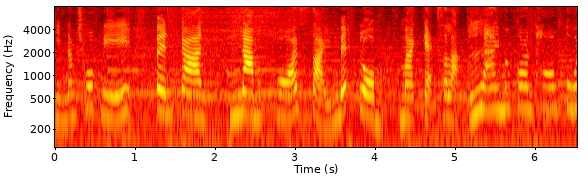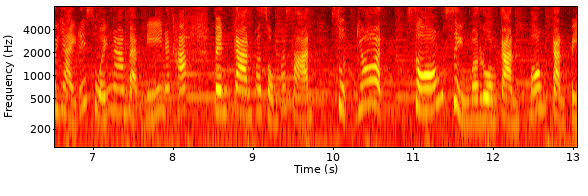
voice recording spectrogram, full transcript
หินนำโชคนี้ เป็นการนำคอร์สใสเม็ดกลม มาแกะสลักลายมังกรทองตัวใหญ่ได้สวยงามแบบนี้นะคะ เป็นการผสมผสานสุดยอด 2 สิ่งมารวมกันป้องกันปี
